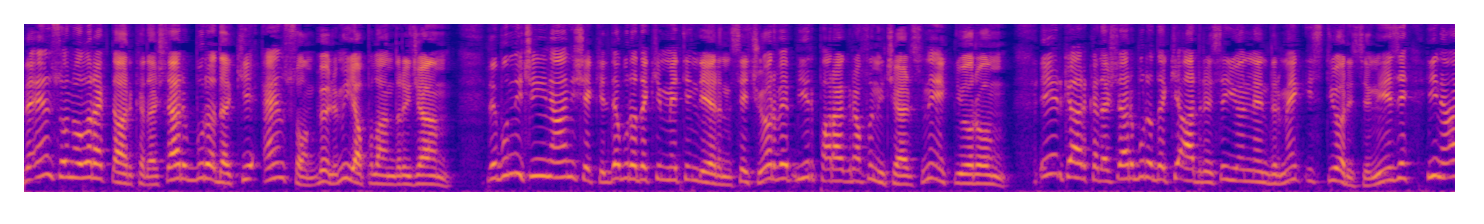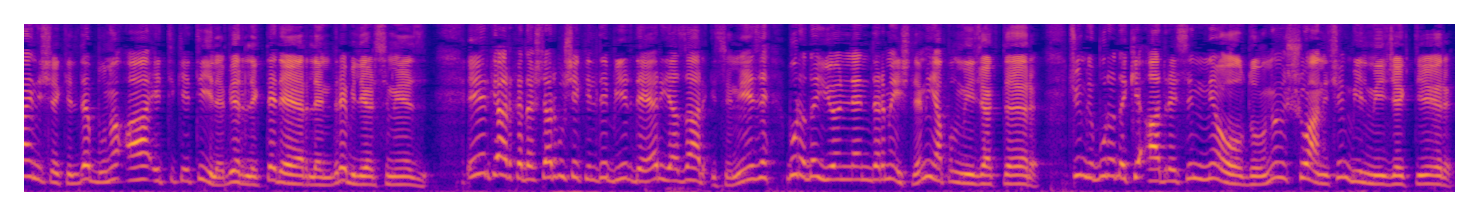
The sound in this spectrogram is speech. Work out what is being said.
Ve en son olarak da arkadaşlar buradaki en son bölümü yapılandıracağım. Ve bunun için yine aynı şekilde buradaki metin değerini seçiyor ve bir paragrafın içerisine ekliyorum. Eğer ki arkadaşlar buradaki adrese yönlendirmek istiyor iseniz yine aynı şekilde bunu A etiketi ile birlikte değerlendirebilirsiniz. Eğer ki arkadaşlar bu şekilde bir değer yazar iseniz burada yönlendirme işlemi yapılmayacaktır. Çünkü buradaki adresin ne olduğunu şu an için bilmeyecektir.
